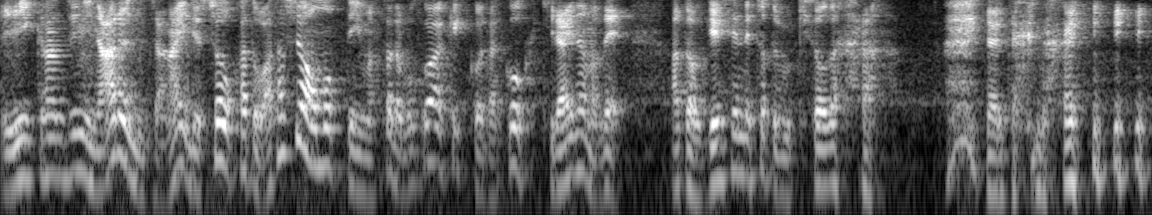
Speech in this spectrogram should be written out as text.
いい感じになるんじゃないでしょうかと私は思っています。ただ僕は結構ラックウォーク嫌いなので、あとゲーセンでちょっと浮きそうだから やりたくない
